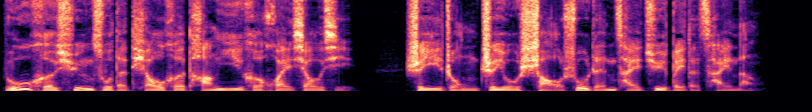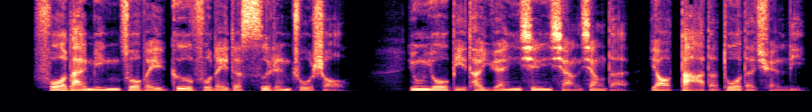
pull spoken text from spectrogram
如何迅速地调和糖衣和坏消息，是一种只有少数人才具备的才能。”弗莱明作为戈弗雷的私人助手，拥有比他原先想象的要大得多的权利。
